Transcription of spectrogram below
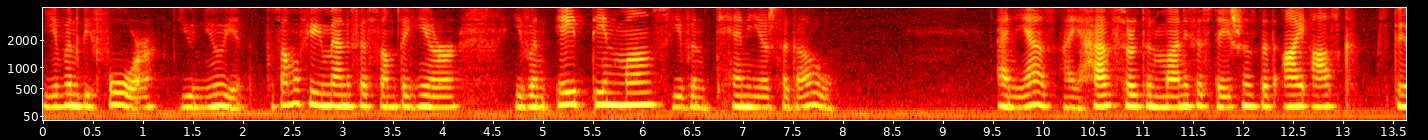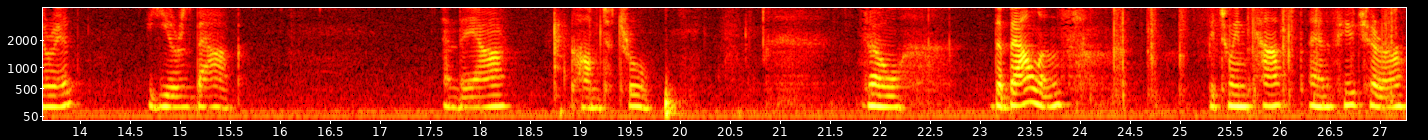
even before you knew it. For some of you, you manifest something here even 18 months, even 10 years ago. And yes, I have certain manifestations that I ask Spirit years back. And they are come to true. So the balance between past and future,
